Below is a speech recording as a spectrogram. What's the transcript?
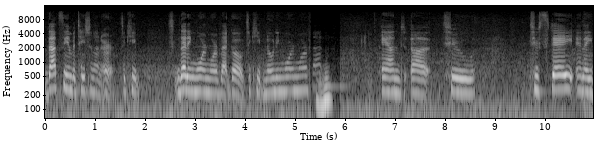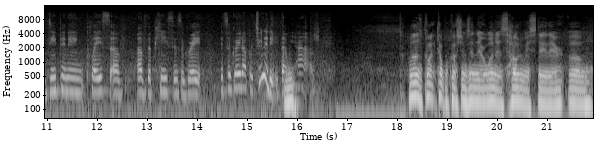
That's the invitation on earth to keep letting more and more of that go, to keep noting more and more of that. and uh, to to stay in a deepening place of of the peace is a great it's a great opportunity that we have. Well, there's quite a couple questions in there. One is how do we stay there? Um,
